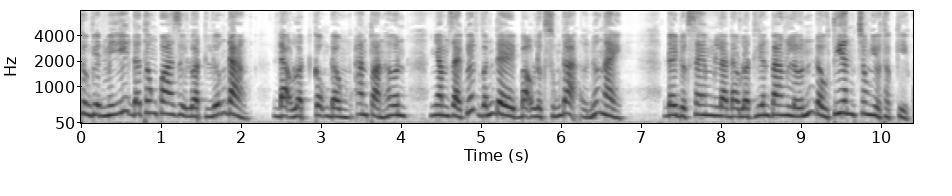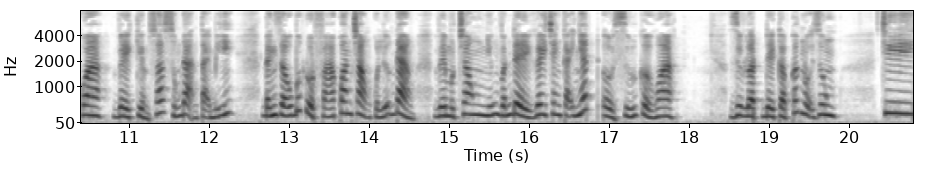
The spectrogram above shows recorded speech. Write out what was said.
Thượng viện Mỹ đã thông qua dự luật lưỡng đảng, đạo luật cộng đồng an toàn hơn nhằm giải quyết vấn đề bạo lực súng đạn ở nước này. Đây được xem là đạo luật liên bang lớn đầu tiên trong nhiều thập kỷ qua về kiểm soát súng đạn tại Mỹ, đánh dấu bước đột phá quan trọng của lưỡng đảng về một trong những vấn đề gây tranh cãi nhất ở xứ cờ hoa. Dự luật đề cập các nội dung chi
